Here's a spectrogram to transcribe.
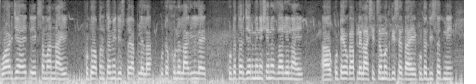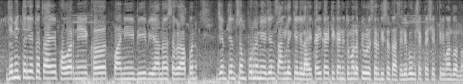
वाढ जे आहे ते एक समान नाही. कुठं आपण कमी दिसतोय आपल्याला. कुठं फुलं लागलेली आहेत. कुठं तर जर्मिनेशनच झाले नाही अं, कुठे हो आपल्याला अशी चमक दिसत आहे. कुठं दिसत नाही. जमीन तर एकच आहे. फवारणी खत पाणी बी बियाणं सगळं आपण जेमतेम संपूर्ण नियोजन चांगलं केलेलं आहे. काही काही ठिकाणी तुम्हाला पिवळसर दिसत असेल. हे बघू शकता शेतकरी बांधवांनो.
